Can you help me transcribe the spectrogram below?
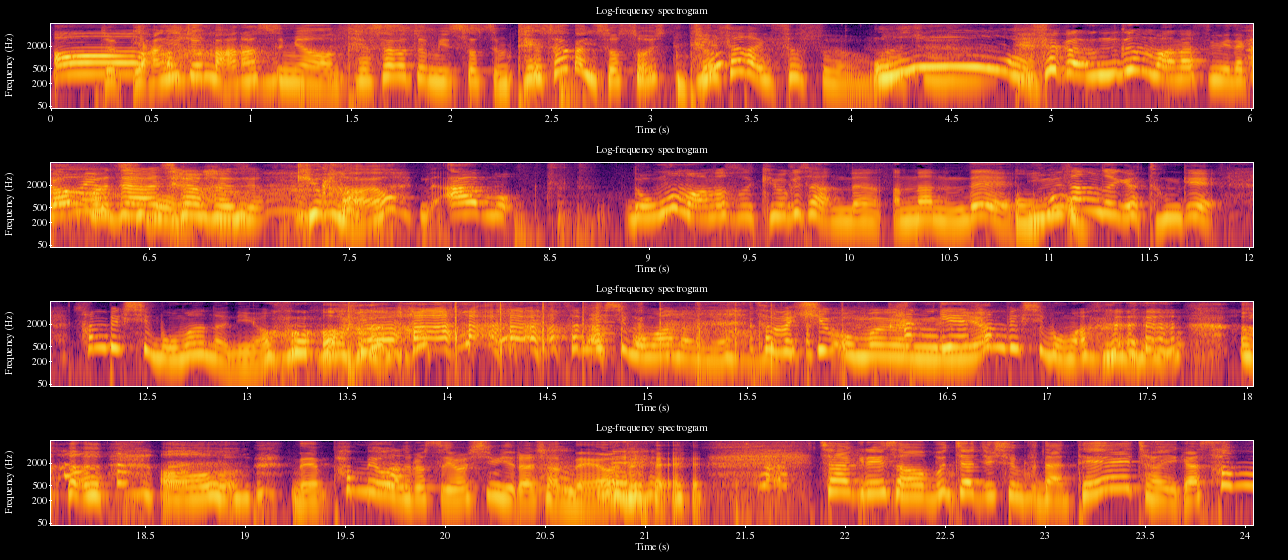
어... 좀 양이 좀 많았으면 대사가 좀 있었으면 대사가 있었어요? 진짜? 대사가 있었어요. 오. 대사가 은근 많았습니다. 까메오 맞아, 맞아, 맞아. 기억나요? 아, 뭐 너무 많아서 기억이 잘안안 나는데 어 인상적이었던 게 315만 원이요. 315만 원이요. 315만 원이요? 한 개에 315만 원. 어, 네, 판매원으로서 열심히 일하셨네요. 네. 자, 그래서 문자 주신 분한테 저희가 선물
